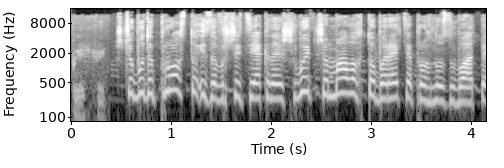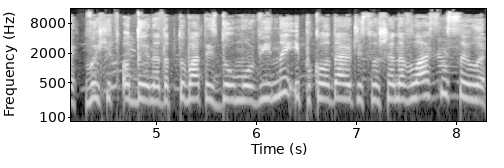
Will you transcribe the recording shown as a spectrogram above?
пишуть. Що буде просто і завершиться якнайшвидше, мало хто береться прогнозувати. Вихід один адаптуватись до умов війни і, покладаючись лише на власні сили,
